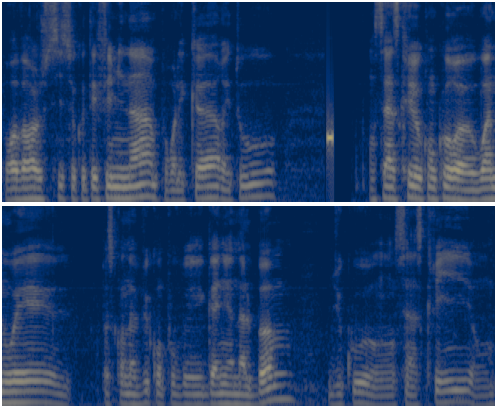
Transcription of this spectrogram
pour avoir aussi ce côté féminin pour les chœurs et tout. On s'est inscrit au concours euh, One Way parce qu'on a vu qu'on pouvait gagner un album, du coup, on s'est inscrit, on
